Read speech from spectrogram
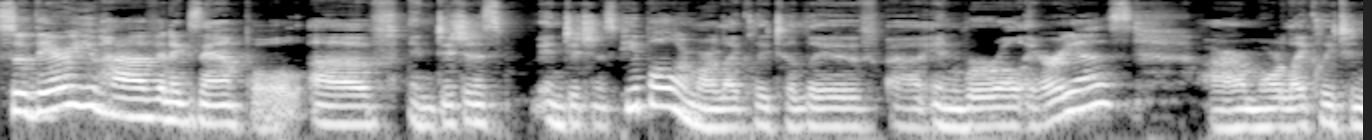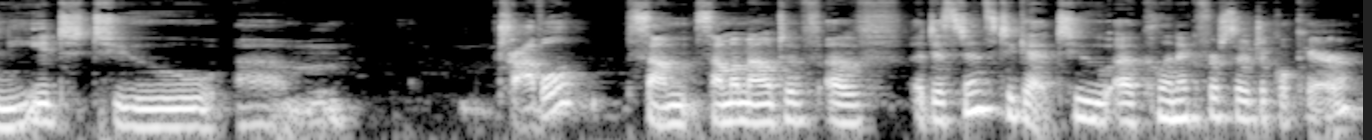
So there you have an example of indigenous indigenous people are more likely to live uh, in rural areas, are more likely to need to um, travel some some amount of, of a distance to get to a clinic for surgical care.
